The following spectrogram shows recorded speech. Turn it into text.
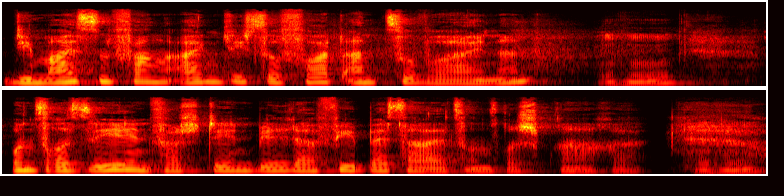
Die meisten fangen eigentlich sofort an zu weinen. Mhm. Unsere Seelen verstehen Bilder viel besser als unsere Sprache. Mhm.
